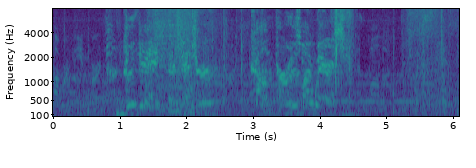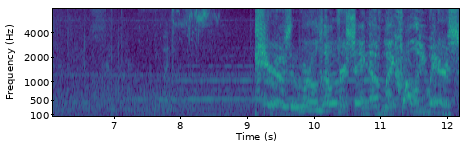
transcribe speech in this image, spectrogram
covered the emergence Good day, adventurer. Come peruse my wares. Heroes the world over sing of my quality wares.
